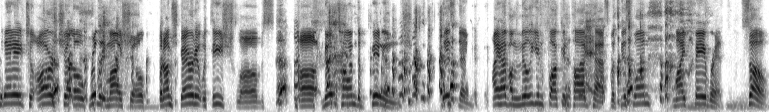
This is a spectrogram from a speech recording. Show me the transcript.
today to our show, really my show, but I'm sharing it with these schlubs. Uh, no time to binge. Listen, I have a million fucking podcasts, but this one, my favorite. So,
